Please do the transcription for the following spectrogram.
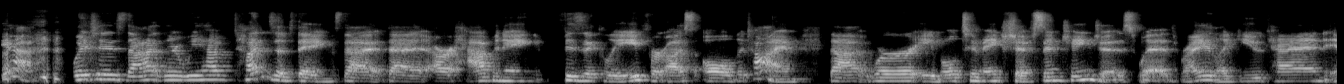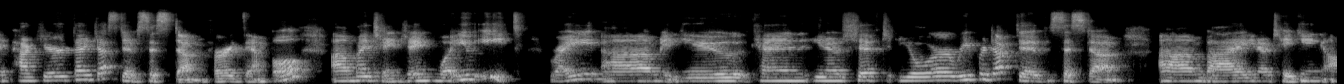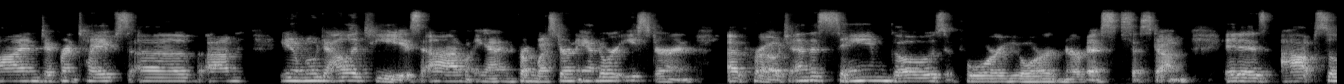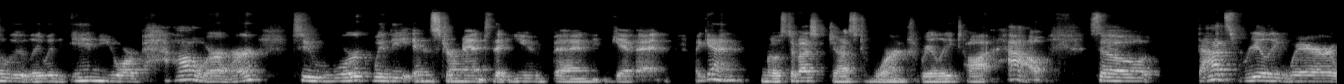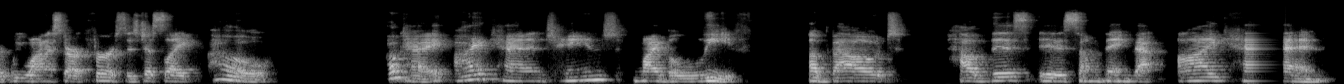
yeah, which is that there we have tons of things that that are happening physically for us all the time that we're able to make shifts and changes with, right? Like you can impact your digestive system, for example, um, by changing what you eat right? Um, you can, you know, shift your reproductive system um, by, you know, taking on different types of, um, you know, modalities um, and from Western and or Eastern approach. And the same goes for your nervous system. It is absolutely within your power to work with the instrument that you've been given. Again, most of us just weren't really taught how. So that's really where we want to start first is just like, oh, okay, I can change my belief about how this is something that I can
